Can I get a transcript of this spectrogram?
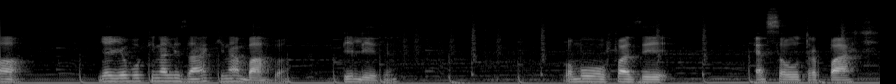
Ó, e aí eu vou finalizar aqui na barba. Beleza. Vamos fazer essa outra parte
